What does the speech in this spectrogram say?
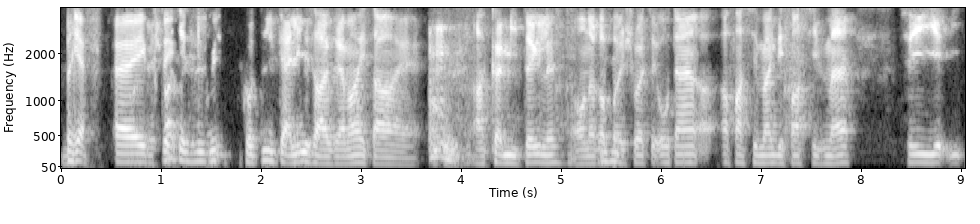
Bref, euh, écoutez. du côté de l'Italie, ça va vraiment être en, euh, comité. On n'aura pas mhm. le choix. Autant offensivement que défensivement. Ils,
